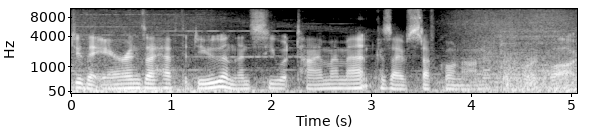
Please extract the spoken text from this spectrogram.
do the errands I have to do, and then see what time I'm at, because I have stuff going on after 4 o'clock.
